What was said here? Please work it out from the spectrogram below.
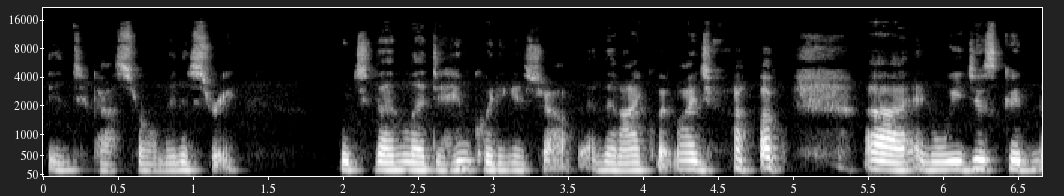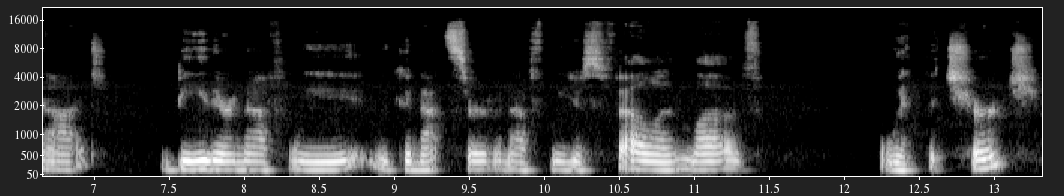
into pastoral ministry, which then led to him quitting his job. And then I quit my job. Uh, and we just could not be there enough. We, we could not serve enough. We just fell in love with the church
